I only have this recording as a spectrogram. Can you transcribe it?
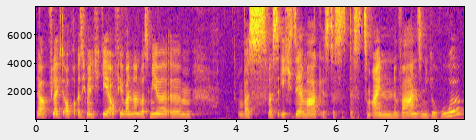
Ja, vielleicht auch, also ich meine, ich gehe auch viel wandern. Was mir, ähm, was, was ich sehr mag, ist, dass es, dass es zum einen eine wahnsinnige Ruhe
